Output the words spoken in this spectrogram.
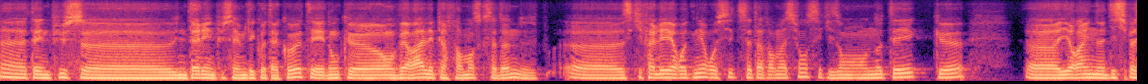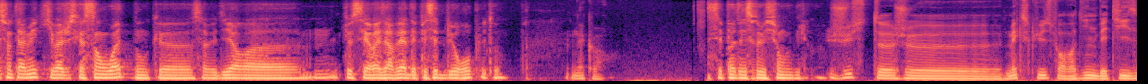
euh, t'as une puce euh, Intel et une puce AMD côte à côte et donc euh, on verra les performances que ça donne. Euh, ce qu'il fallait retenir aussi de cette information c'est qu'ils ont noté que euh, il y aura une dissipation thermique qui va jusqu'à 100 watts, donc euh, ça veut dire que c'est réservé à des PC de bureau plutôt. D'accord. C'est pas des solutions mobiles. Quoi. Juste, euh, je m'excuse pour avoir dit une bêtise.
